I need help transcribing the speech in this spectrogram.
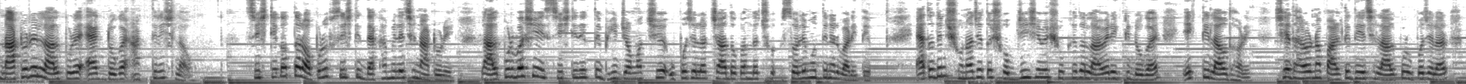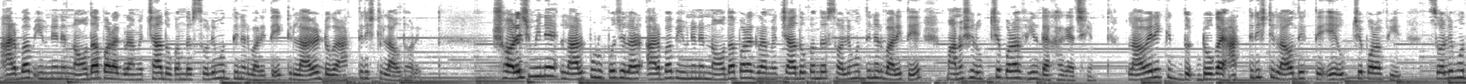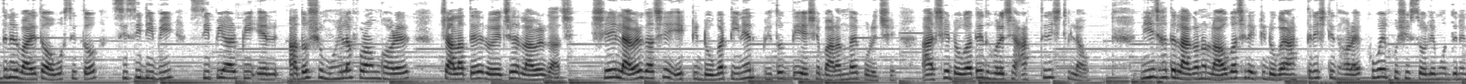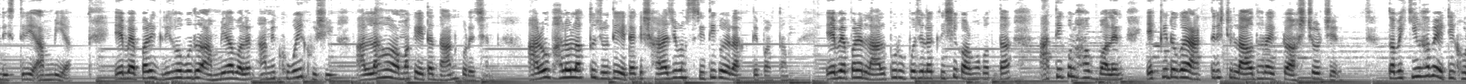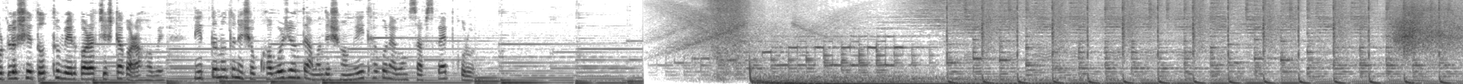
নাটোরের লালপুরে এক ডোগায় আটত্রিশ লাউ। সৃষ্টিকর্তার অপরূপ সৃষ্টির দেখা মিলেছে নাটোরে। লালপুরবাসী এই সৃষ্টি দেখতে ভিড় জমাচ্ছে উপজেলার চা দোকানদার সলিমুদ্দিনের বাড়িতে। এতদিন শোনা যেত সবজি হিসেবে, সুখ্যাত লাউয়ের একটি ডোগায় একটি লাউ ধরে। সে ধারণা পাল্টে দিয়েছে লালপুর উপজেলার আরবাব ইউনিয়নের নওদাপাড়া গ্রামের চা দোকানদার সলিমুদ্দিনের বাড়িতে একটি লাউয়ের ডোগায় আটত্রিশটি লাউ ধরে। সরেজমিনে লালপুর উপজেলার আরবাব ইউনিয়নের নওদাপাড়া গ্রামের চা দোকানদার সলিমুদ্দিনের বাড়িতে মানুষের উপচে পড়া ভিড় দেখা গেছে। লাউয়ের একটি ডোগায় আটত্রিশটি লাউ দেখতে এ উপচে পড়া ভিড়। সলিমুদ্দিনের বাড়িতে অবস্থিত সিসিডিবি, সিপিআরপি এর আদর্শ মহিলা ফোরাম ঘরের চালাতে রয়েছে লাউয়ের গাছ। সেই লাউয়ের গাছে একটি ডোগা টিনের ভেতর দিয়ে এসে বারান্দায় পড়েছে, আর সে ডোগাতেই ধরেছে আটত্রিশটি লাউ। নিজ হাতে লাগানো লাউ গাছের একটি ডোগায় আটত্রিশটি ধরায় খুবই খুশি সলিমুদ্দিনের স্ত্রী আম্বিয়া। এ ব্যাপারে গৃহবধূ আম্বিয়া বলেন, আমি খুবই খুশি। আল্লাহ আমাকে এটা দান করেছেন। আরও ভালো লাগতো যদি এটাকে সারা জীবন স্মৃতি করে রাখতে পারতাম। এ ব্যাপারে লালপুর উপজেলা কৃষি কর্মকর্তা আতিকুল হক বলেন, একটি ডোগায় আটত্রিশটি লাউ ধরা একটু আশ্চর্যের। তবে কীভাবে এটি ঘটলো সে তথ্য বের করার চেষ্টা করা হবে। নিত্য নতুন এসব খবর জানতে আমাদের সঙ্গেই থাকুন এবং সাবস্ক্রাইব করুন।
